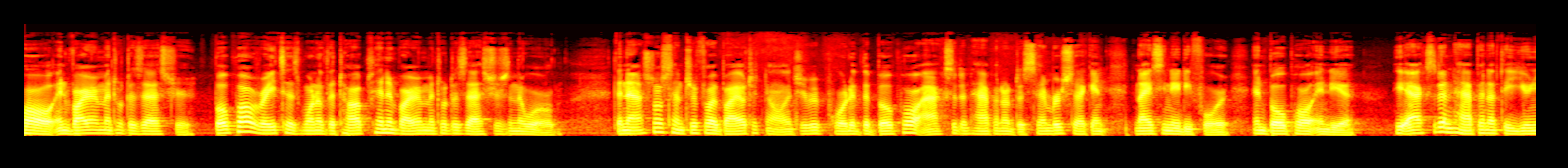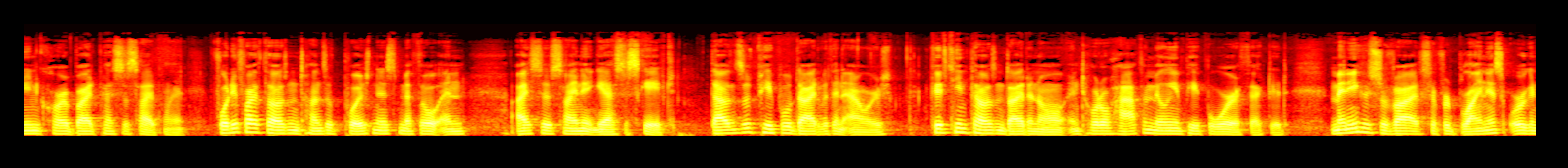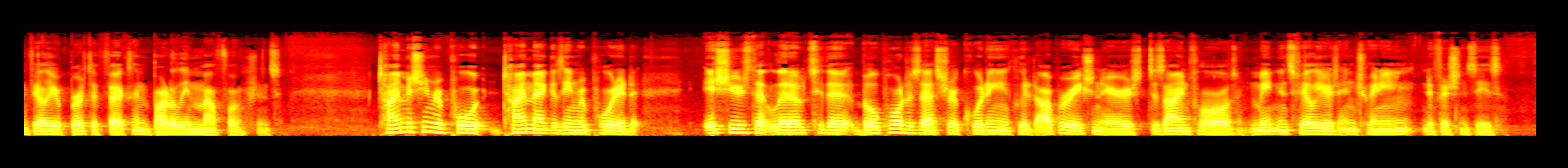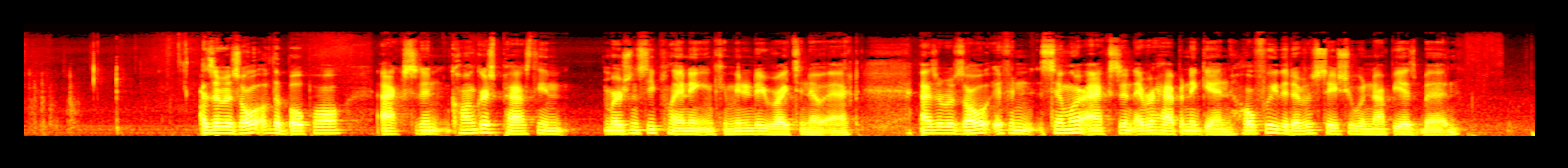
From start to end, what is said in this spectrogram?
Bhopal environmental disaster. Bhopal rates as one of the top 10 environmental disasters in the world. The National Center for Biotechnology reported the Bhopal accident happened on December 2, 1984, in Bhopal, India. The accident happened at the Union Carbide pesticide plant. 45,000 tons of poisonous methyl and isocyanate gas escaped. Thousands of people died within hours. 15,000 died in all, and total half a million people were affected. Many who survived suffered blindness, organ failure, birth defects, and bodily malfunctions. Time Machine report Time magazine reported issues that led up to the Bhopal disaster according included operation errors, design flaws, maintenance failures, and training deficiencies. As a result of the Bhopal accident, Congress passed the Emergency Planning and Community Right to Know Act. As a result, if a similar accident ever happened again, hopefully the devastation would not be as bad.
